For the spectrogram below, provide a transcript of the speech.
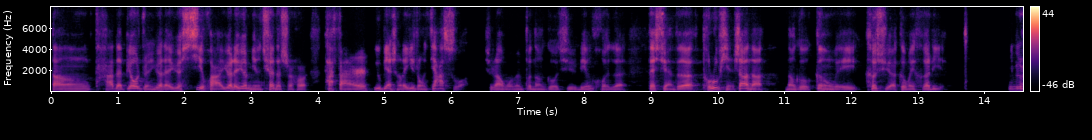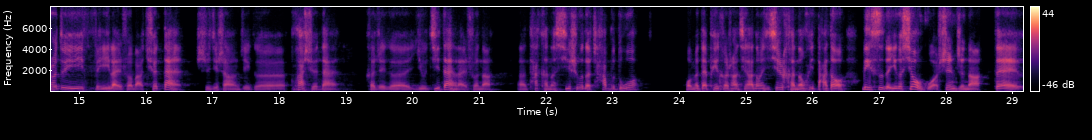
当它的标准越来越细化、越来越明确的时候，它反而又变成了一种枷锁，就让我们不能够去灵活的在选择投入品上呢，能够更为科学、更为合理。你比如说，对于肥来说吧，缺氮，实际上这个化学氮和这个有机氮来说呢，呃，它可能吸收的差不多，我们再配合上其他东西，其实可能会达到类似的一个效果，甚至呢，在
